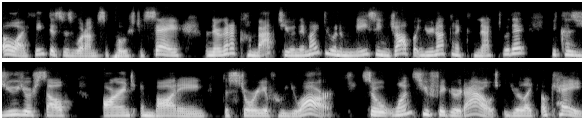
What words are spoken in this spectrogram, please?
oh, I think this is what I'm supposed to say. And they're going to come back to you and they might do an amazing job, but you're not going to connect with it because you yourself aren't embodying the story of who you are. So once you figure it out, you're like, okay,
